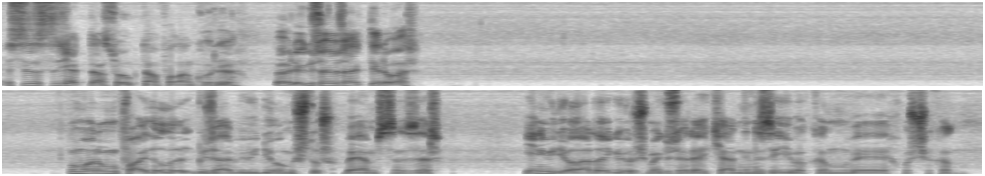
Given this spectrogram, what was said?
E sizi sıcaktan soğuktan falan koruyor. Böyle güzel özellikleri var. Umarım faydalı, güzel bir video olmuştur. Beğenmişsinizdir. Yeni videolarda görüşmek üzere. Kendinize iyi bakın ve hoşçakalın.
